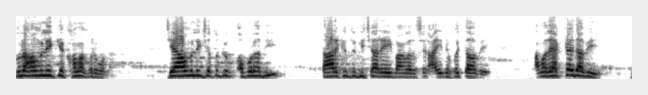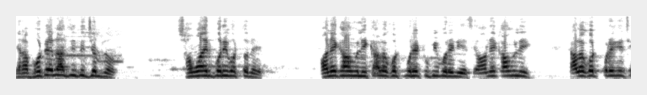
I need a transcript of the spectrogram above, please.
কোনো আওয়ামী লীগকে ক্ষমা করব না। যে আওয়ামী লীগ যতটুকু অপরাধী, তার কিন্তু বিচার এই বাংলাদেশের আইনে হইতে হবে। আমাদের একটাই দাবি, যারা ভোটের রাজনীতির জন্য সময়ের পরিবর্তনে অনেক আওয়ামী লীগ কালো কোট পরে টুপি পরে নিয়েছে, অনেক আওয়ামী লীগ কালো কোট পরে গেছে,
